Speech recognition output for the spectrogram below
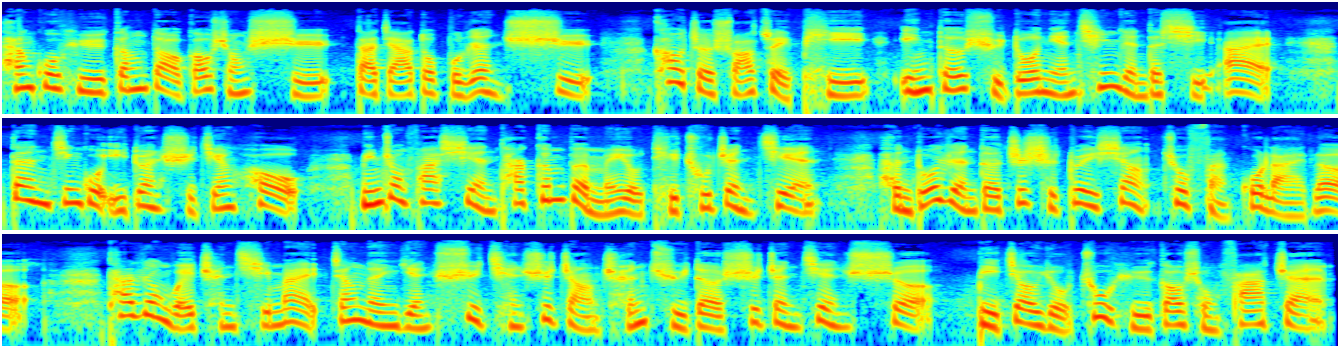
韩国瑜刚到高雄时，大家都不认识，靠着耍嘴皮赢得许多年轻人的喜爱。但经过一段时间后，民众发现他根本没有提出政见，很多人的支持对象就反过来了。他认为陈其迈将能延续前市长陈菊的市政建设，比较有助于高雄发展。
